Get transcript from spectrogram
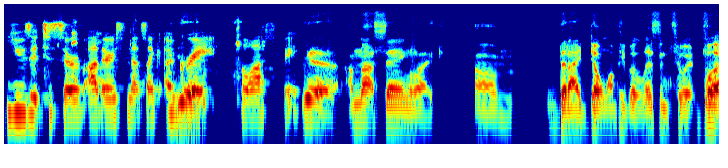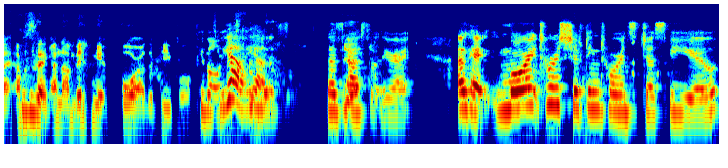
use it to serve others and that's like a yeah. great philosophy. Yeah, I'm not saying like um that I don't want people to listen to it, but I'm mm-hmm. saying I'm not making it for other people. People, yeah, yeah. That's, that's yeah. absolutely right. Okay, more towards shifting towards Just Be You.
